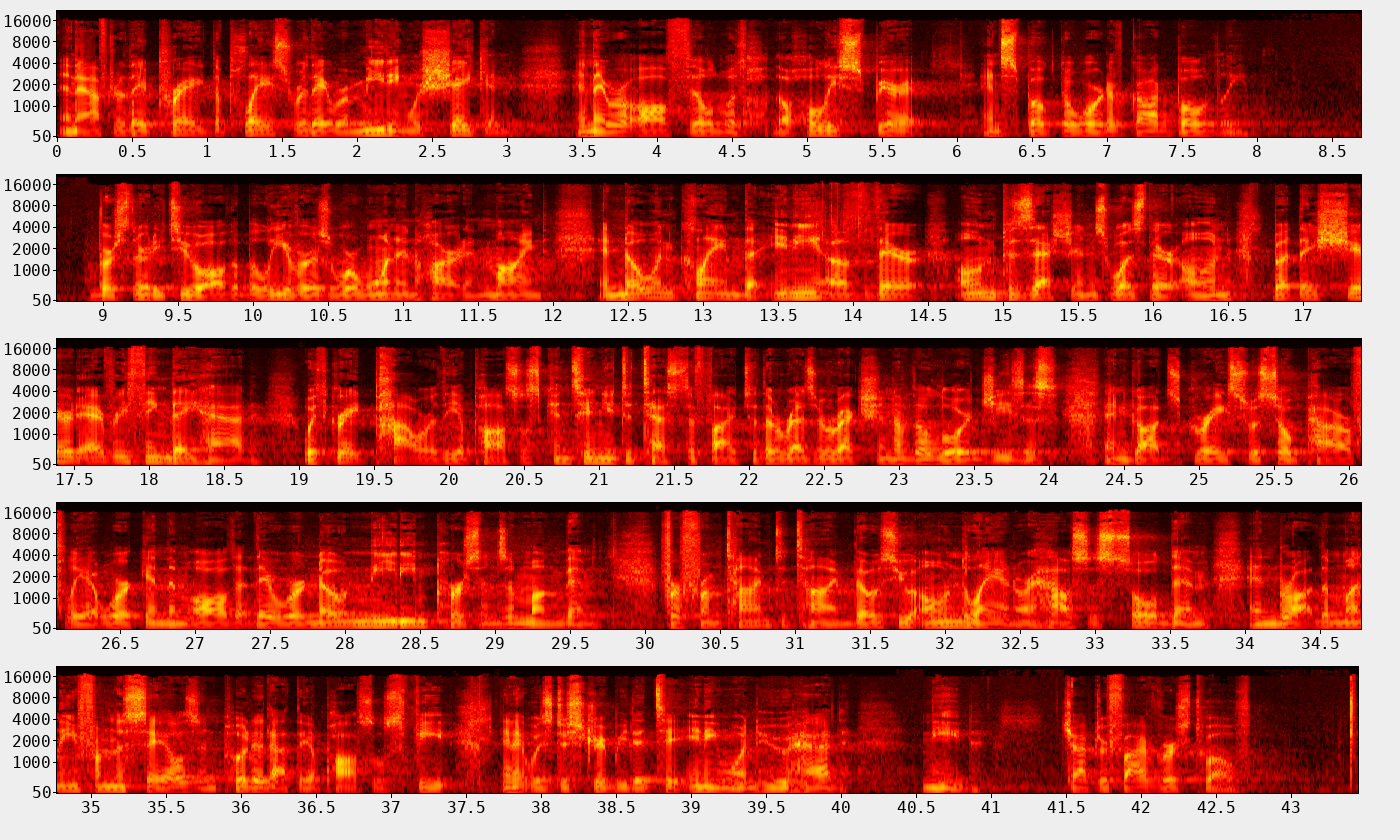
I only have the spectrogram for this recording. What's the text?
And after they prayed, the place where they were meeting was shaken, and they were all filled with the Holy Spirit and spoke the word of God boldly. Verse 32 All the believers were one in heart and mind, and no one claimed that any of their own possessions was their own, but they shared everything they had. With great power, the apostles continued to testify to the resurrection of the Lord Jesus, and God's grace was so powerfully at work in them all that there were no needy persons among them. For from time to time, those who owned land or houses sold them and brought the money from the sales and put it at the apostles' feet, and it was distributed to anyone who had need. Chapter 5, verse 12.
